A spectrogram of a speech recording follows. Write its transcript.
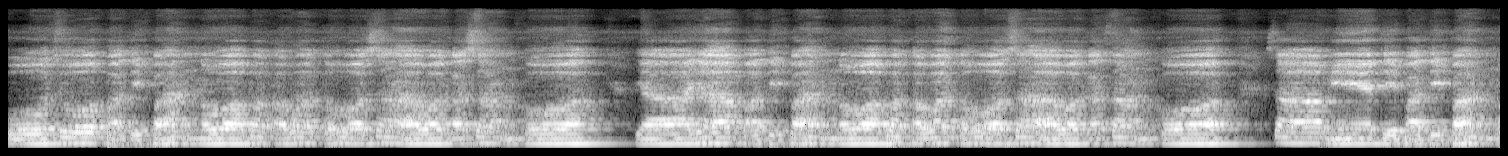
อุชุปฏิปันโนภะคะวะโตสาวกสังโฆ ยายาปฏิปันโนภะคะวะโตสาวกสังโฆสามีติปฏิปันโน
